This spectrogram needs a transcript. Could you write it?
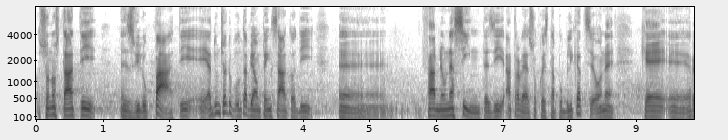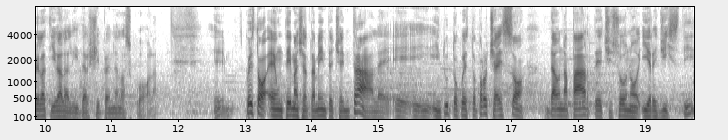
sono stati eh, sviluppati e ad un certo punto abbiamo pensato di eh, farne una sintesi attraverso questa pubblicazione che è eh, relativa alla leadership nella scuola. Eh, questo è un tema certamente centrale e in tutto questo processo da una parte ci sono i registi,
